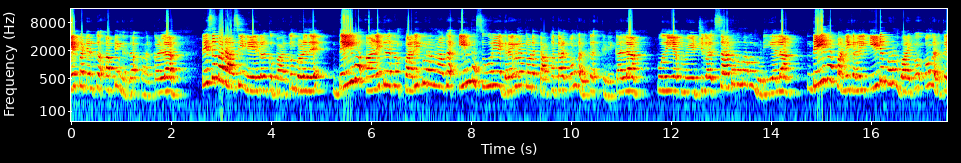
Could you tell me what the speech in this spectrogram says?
ஏற்பட்டிருக்கு அப்படிங்கிறத பார்க்கலாம். ரிஷபராசி நேர்களுக்கு பார்க்கும் பொழுது தெய்வ அனுகிரகம் பரிபூர்ணமாக இந்த சூரிய கிரகணத்தோட தாக்கத்தால் உங்களுக்கு கிடைக்கலாம். புதிய முயற்சிகள் சாதகமாக முடியலாம். தெய்வ பணிகளில் ஈடுபடும் வாய்ப்பு உங்களுக்கு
